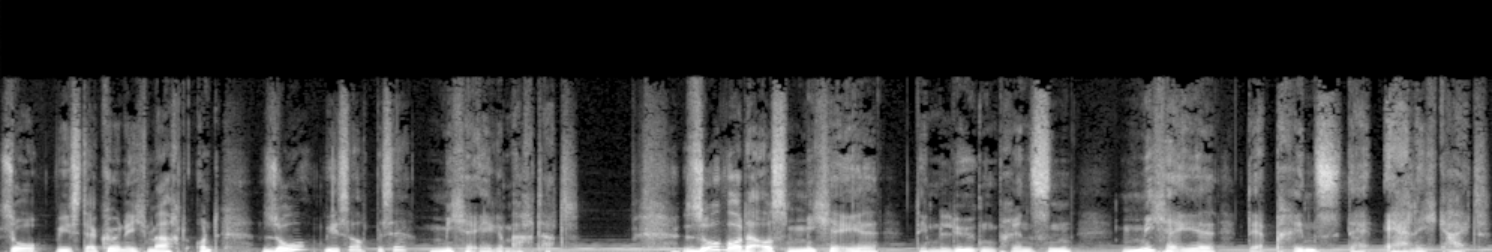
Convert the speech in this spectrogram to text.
so wie es der König macht und so wie es auch bisher Michael gemacht hat. So wurde aus Michael, dem Lügenprinzen, Michael, der Prinz der Ehrlichkeit.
